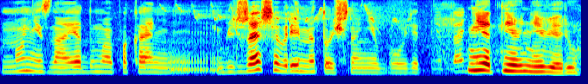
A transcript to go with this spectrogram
Ну, не знаю, я думаю, пока в ближайшее время точно не будет. Нет, не, не верю.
